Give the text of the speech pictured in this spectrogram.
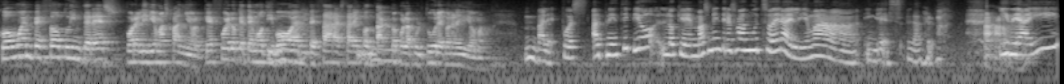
¿cómo empezó tu interés por el idioma español? ¿Qué fue lo que te motivó a empezar a estar en contacto con la cultura y con el idioma? Vale, pues al principio lo que más me interesaba mucho era el idioma inglés, la verdad. Y de ahí,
